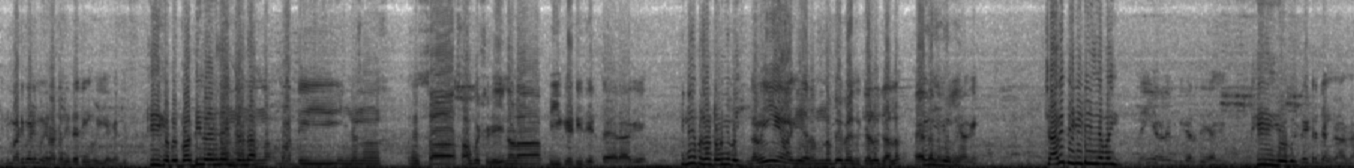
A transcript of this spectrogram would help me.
ਇਹਦੀ ਮਾੜੀ ਮਾੜੀ ਮਗਰਾਡਾਂ ਦੀ ਟਚਿੰਗ ਹੋਈ ਹੈ ਕਹਿੰਦੀ। ਠੀਕ ਹੈ ਬਈ ਬਾਡੀ ਲਾਈਨ ਦਾ ਇੰਜਨ ਦਾ। ਬਾਡੀ ਇੰਜਨ ਹਿੱਸਾ ਸਭ ਕੁਝ ਰਹੀ ਨਾਲ BKT ਦੇ ਟਾਇਰ ਆ ਗਏ ਕਿੰਨੇ ਪਰਸੈਂਟ ਹੋਣਗੇ ਬਾਈ? ਨਵੇਂ ਹੀ ਆ ਗਏ ਯਾਰ 90 ਪੈਸੇ ਕਹਿ ਲੋ ਚੱਲ ਹੈ ਤਾਂ ਠੀਕ ਹੈ ਨਵੇਂ ਹੀ। ਆ ਗਏ। ਚਾਰੇ ਪੀਕੇਟੀ ਆ ਬਾਈ? ਨਹੀਂ ਅਗਲੇ ਗੁੜੀ ਕਰਦੇ ਆ ਗਏ। ਠੀਕ ਹੈ ਬਈ। ਟਰੈਕਟਰ ਚੰਗਾ ਹੈਗਾ।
